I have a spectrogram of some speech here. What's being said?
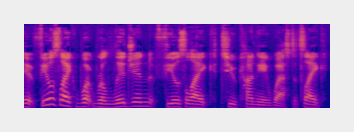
it feels like what religion feels like to Kanye West. It's like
